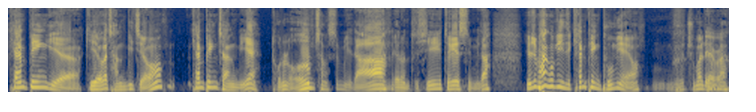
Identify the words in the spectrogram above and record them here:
캠핑 기어. 기어가 장비죠. 캠핑 장비에 돈을 엄청 씁니다. 이런 뜻이 되겠습니다. 요즘 한국이 이제 캠핑 붐이에요. 음, 그래서 주말 되면 네, 막,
